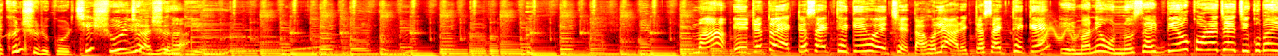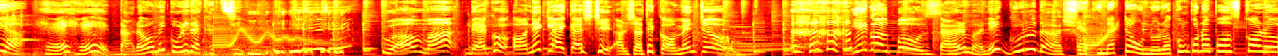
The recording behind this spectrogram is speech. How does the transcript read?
এখন শুরু করছি সূর্য আসন দিয়ে। মা এটা তো একটা সাইড থেকেই হয়েছে। তাহলে আরেকটা সাইড থেকে? এর মানে অন্য সাইড দিয়েও করা যায় চিকু ভাইয়া? হ্যাঁ হ্যাঁ দাঁড়াও আমি করে দেখাচ্ছি। ওয়াও মা দেখো অনেক লাইক আসছে আর সাথে কমেন্টও ইগল পোজ তার মানে গুরুদাস এখন একটা অন্যরকম কোনো পোজ করো।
